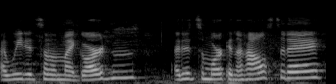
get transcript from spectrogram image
I weeded some of my garden, I did some work in the house today.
